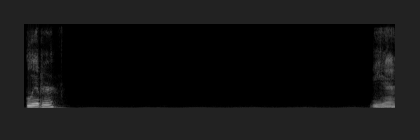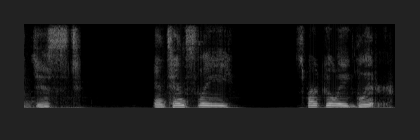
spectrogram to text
glitter. Yeah, just intensely sparkly glitter.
